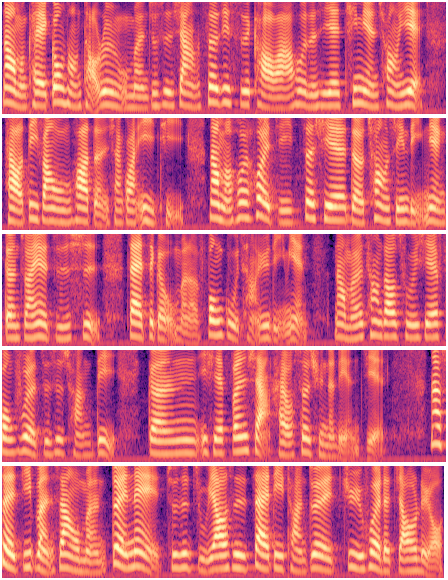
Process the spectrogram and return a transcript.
那我们可以共同讨论我们就是像设计思考啊，或者是一些青年创业，还有地方文化等相关议题。那我们会汇集这些的创新理念跟专业知识，在这个我们的风谷场域里面，那我们会创造出一些丰富的知识传递跟一些分享，还有社群的连接。那所以基本上我们对内就是主要是在地团队聚会的交流。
